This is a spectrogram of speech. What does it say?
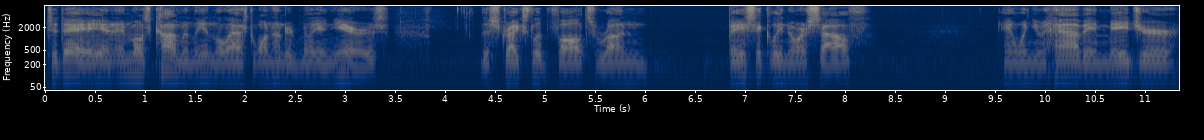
today, and, and most commonly in the last 100 million years, the strike slip faults run basically north south. And when you have a major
